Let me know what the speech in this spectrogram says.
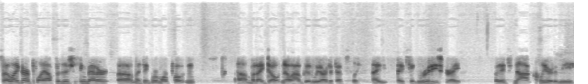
So I like our playoff positioning better. Um, I think we're more potent. Um, but I don't know how good we are defensively. I, I think Rudy's great, but it's not clear to me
